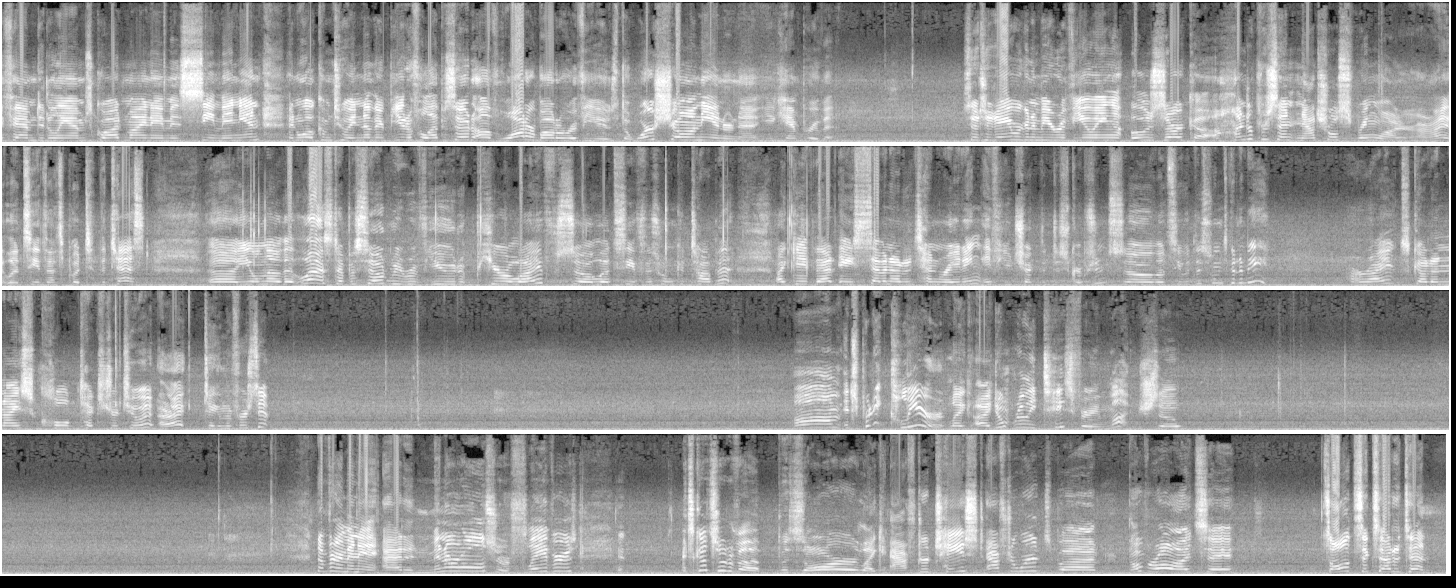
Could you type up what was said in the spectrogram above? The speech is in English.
my fam diddly am squad. My name is C Minion, and welcome to another beautiful episode of Water Bottle Reviews, the worst show on the internet. You can't prove it. So today we're going to be reviewing Ozarka, 100% natural spring water. All right, let's see if that's put to the test. Uh, you'll know that last episode we reviewed Pure Life, so let's see if this one could top it. I gave that a 7 out of 10 rating if you check the description, so let's see what this one's going to be. Alright, it's got a nice cold texture to it. Alright, taking the first sip. Um, it's pretty clear. Like, I don't really taste very much, so... Not very many added minerals or flavors. It, it's got sort of a bizarre, like, aftertaste afterwards, but overall, I'd say solid 6 out of 10.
